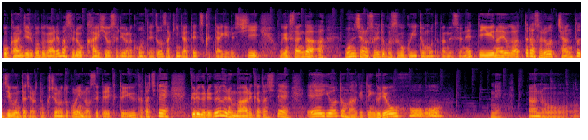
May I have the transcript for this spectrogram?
を感じることがあれば、それを解消するようなコンテンツを先に立って作ってあげるし、お客さんが、あ、御社のそういうとこすごくいいと思ってたんですよねっていう内容があったら、それをちゃんと自分たちの特徴のところに載せていくという形で、ぐるぐるぐるぐる回る形で、営業とマーケティング両方をね、あの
